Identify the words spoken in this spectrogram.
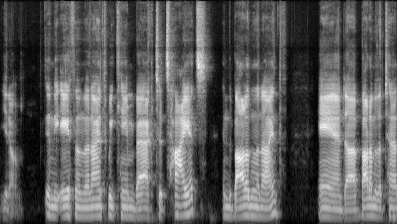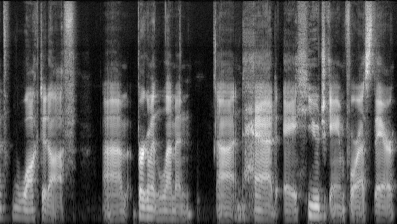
You know, in the eighth and the ninth, we came back to tie it in the bottom of the ninth, and bottom of the tenth walked it off um, Bergamot Lemon uh, had a huge game for us there.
